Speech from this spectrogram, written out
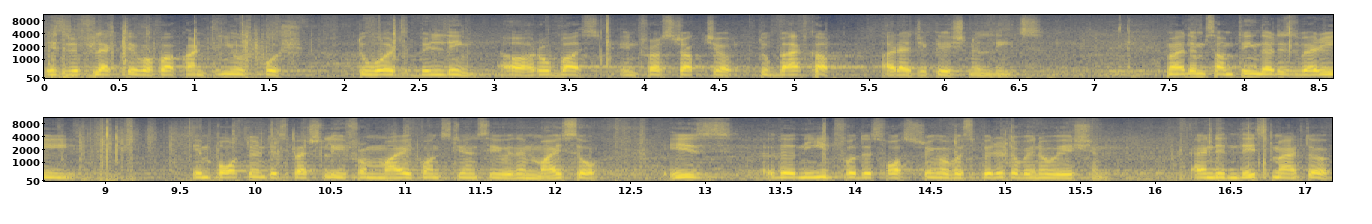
is reflective of our continued push towards building a robust infrastructure to back up our educational needs. Madam, something that is very important, especially from my constituency within Mysore, is the need for this fostering of a spirit of innovation. And in this matter,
